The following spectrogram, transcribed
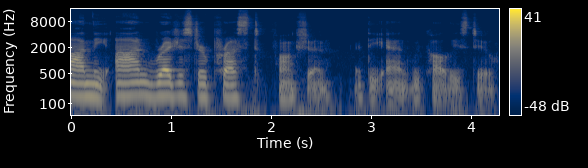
on the on register pressed function. At the end, we call these two.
